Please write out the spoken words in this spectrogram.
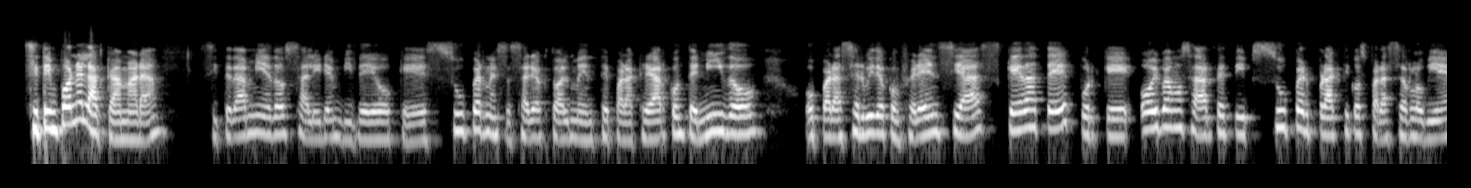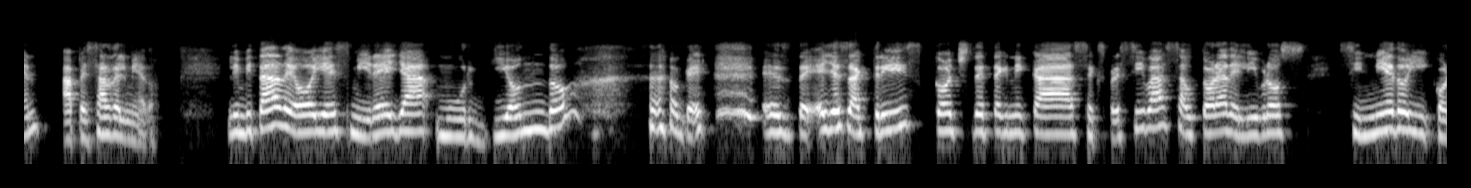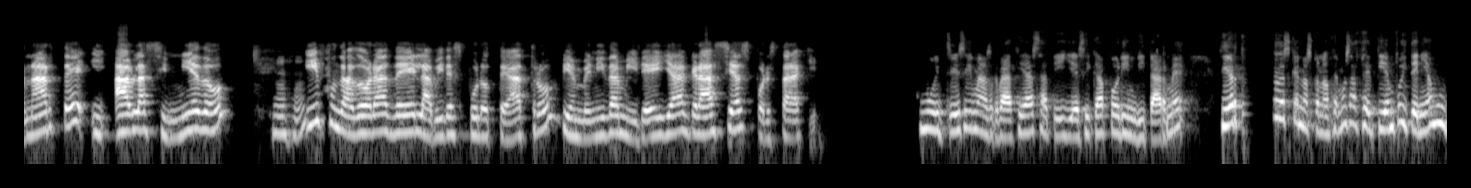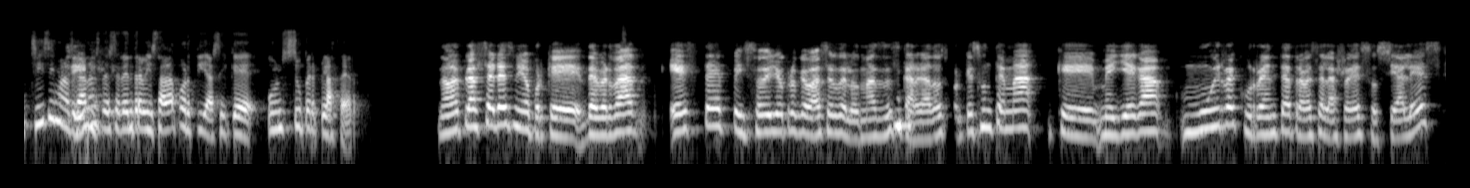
Si te impone la cámara, si te da miedo salir en video, que es súper necesario actualmente para crear contenido o para hacer videoconferencias, quédate porque hoy vamos a darte tips súper prácticos para hacerlo bien a pesar del miedo. La invitada de hoy es Mireya Murguiondo. ok. Este, ella es actriz, coach de técnicas expresivas, autora de libros Sin Miedo y con Arte y Habla Sin Miedo, y fundadora de La Vida es Puro Teatro. Bienvenida, Mireya. Gracias por estar aquí. Muchísimas gracias a ti, Jessica, por invitarme. Cierto es que nos conocemos hace tiempo y tenía muchísimas ganas de ser entrevistada por ti, así que un súper placer. No, el placer es mío porque de verdad este episodio yo creo que va a ser de los más descargados porque es un tema que me llega muy recurrente a través de las redes sociales.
